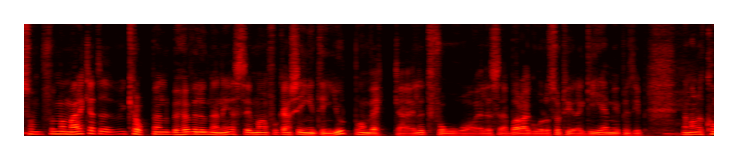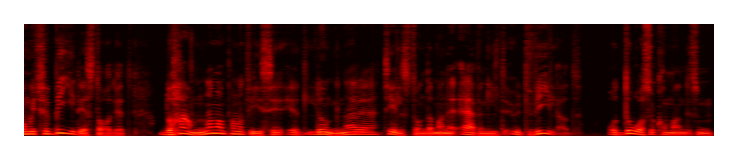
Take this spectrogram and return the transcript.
som, för man märker att kroppen behöver lugna ner sig, man får kanske ingenting gjort på en vecka eller två, eller så här, bara går och sorterar gem i princip. När man har kommit förbi det stadiet, då hamnar man på något vis i ett lugnare tillstånd där man är även lite utvilad. Och då så kommer man liksom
